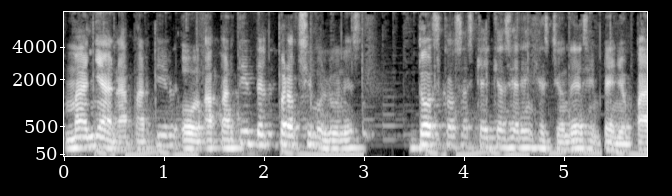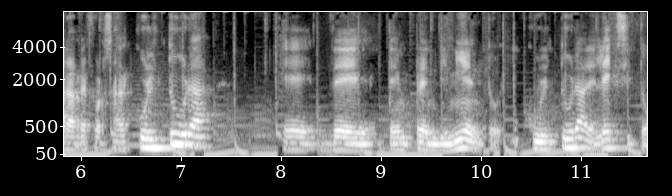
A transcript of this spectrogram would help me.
mañana a partir o a partir del próximo lunes, dos cosas que hay que hacer en gestión de desempeño para reforzar cultura eh, de, emprendimiento y cultura del éxito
